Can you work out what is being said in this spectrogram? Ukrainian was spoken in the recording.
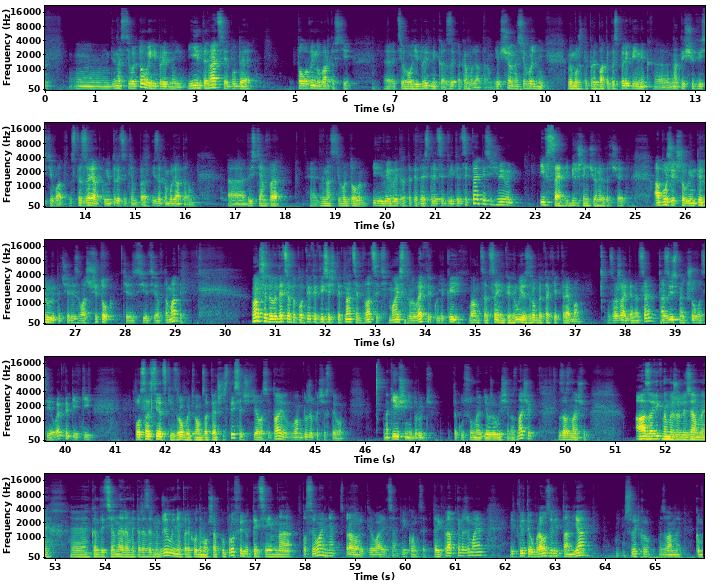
12 вольтової гібридної її інтеграція буде половину вартості е, цього гібридника з акумулятором. Якщо на сьогодні ви можете придбати безперебійник е, на 1200 Вт з зарядкою 30 А і з акумулятором е, 200 А 12 вольтовим, і ви витратите десь 32-35 тисяч гривень, і все, і більше нічого не витрачаєте. Або ж якщо ви інтегруєте через ваш щиток, через всі ці автомати, вам ще доведеться доплатити 1015-20 майстру електрику, який вам це все інтегрує, зробить так, як треба. Зважайте на це. А звісно, якщо у вас є електрики, які по-сусідськи зроблять вам за 5-6 тисяч, я вас вітаю, вам дуже пощастило. На Київщині беруть таку суму, як я вже вище назначив, зазначив. А за вікнами, жалюзями, кондиціонерами та резервним живленням переходимо в шапку профілю, тицяємо на посилання. Справа відкривається віконце. Три крапки нажимаємо. Відкрити у браузері. Там я швидко з вами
